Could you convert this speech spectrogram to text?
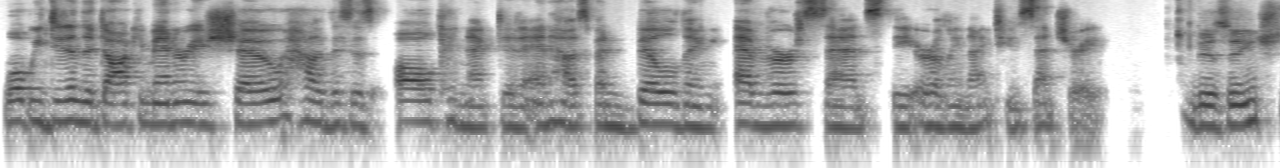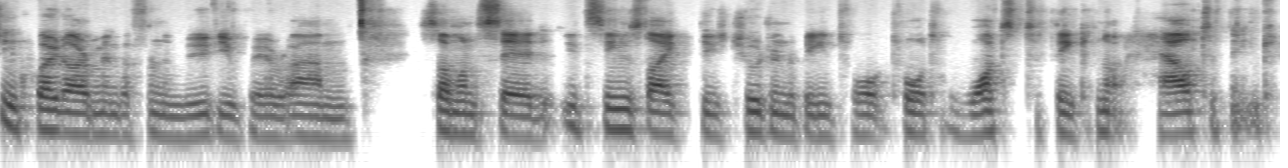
what we did in the documentary is show how this is all connected and how it's been building ever since the early 19th century. There's an interesting quote I remember from the movie where um, someone said, "It seems like these children are being taught taught what to think, not how to think."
